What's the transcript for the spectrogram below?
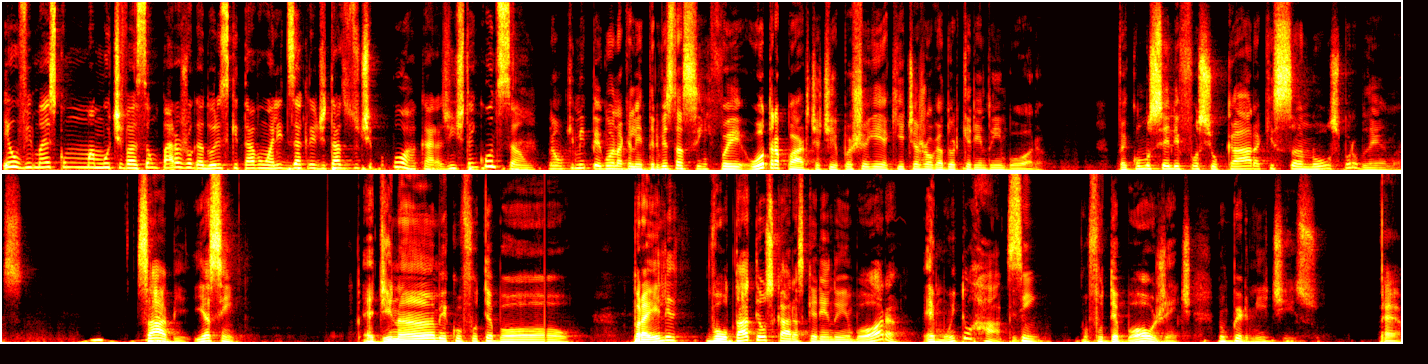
Eu vi mais como uma motivação para os jogadores que estavam ali desacreditados, do tipo, porra, cara, a gente tem condição. Não, o que me pegou naquela entrevista, assim, foi outra parte. Tipo, eu cheguei aqui tinha jogador querendo ir embora. Foi como se ele fosse o cara que sanou os problemas. Sabe? E assim, é dinâmico o futebol. Pra ele voltar a ter os caras querendo ir embora, é muito rápido. Sim. O futebol, gente, não permite isso. É.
